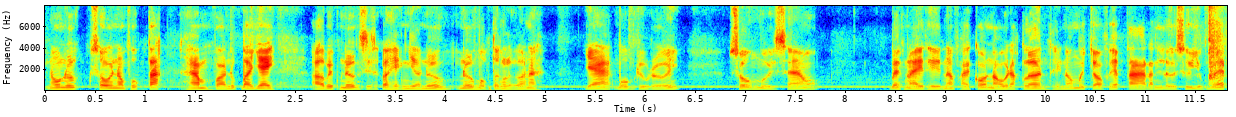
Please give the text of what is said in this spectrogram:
nấu nước sôi 5 phút tắt hâm và nút 3 giây. Ở bếp nướng thì sẽ có hẹn giờ nướng nướng một tầng lửa nè giá 4 triệu rưỡi. Số 16 bếp này thì nó phải có nồi đặt lên thì nó mới cho phép ta đánh lửa sử dụng bếp.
